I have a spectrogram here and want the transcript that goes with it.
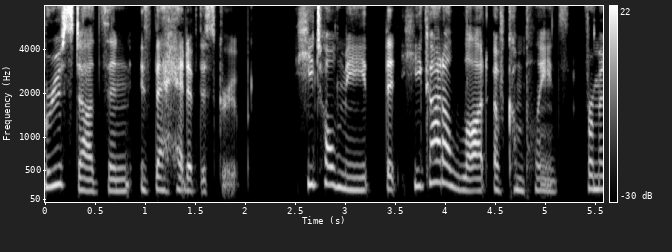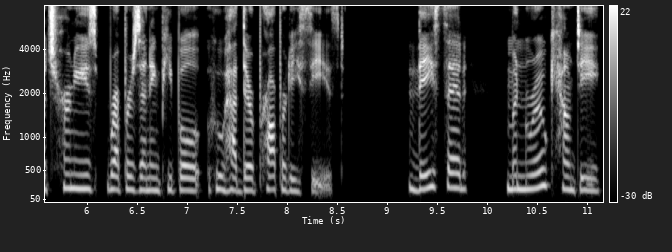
Bruce Dodson is the head of this group. He told me that he got a lot of complaints from attorneys representing people who had their property seized. They said Monroe County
